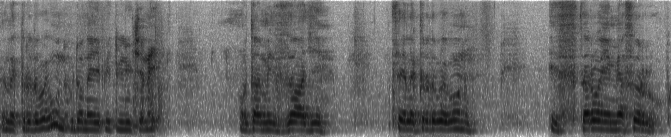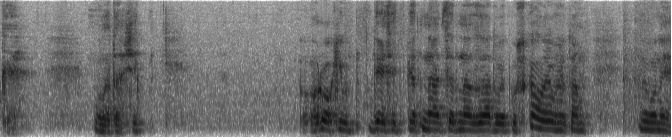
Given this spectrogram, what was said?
електродвигун до неї підключений. Отам і ззаді. Це електродвигун із старої м'ясорубки. Була там ще років 10-15 назад випускали вже там. Вони,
